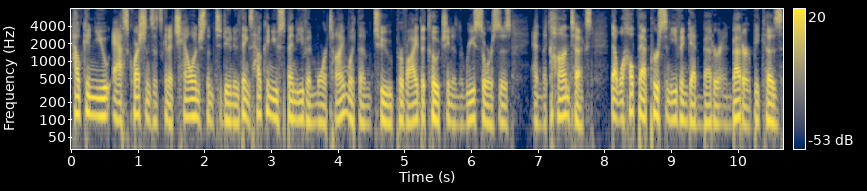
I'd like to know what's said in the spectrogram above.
How can you ask questions that's going to challenge them to do new things? How can you spend even more time with them to provide the coaching and the resources and the context that will help that person even get better and better? Because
